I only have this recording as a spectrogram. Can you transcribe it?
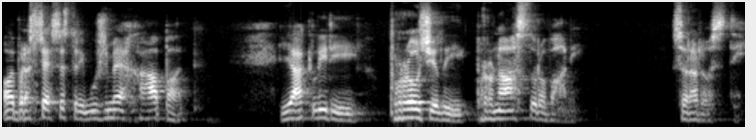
Ale bratři a sestry, můžeme chápat, jak lidi prožili pronásledování s radostí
